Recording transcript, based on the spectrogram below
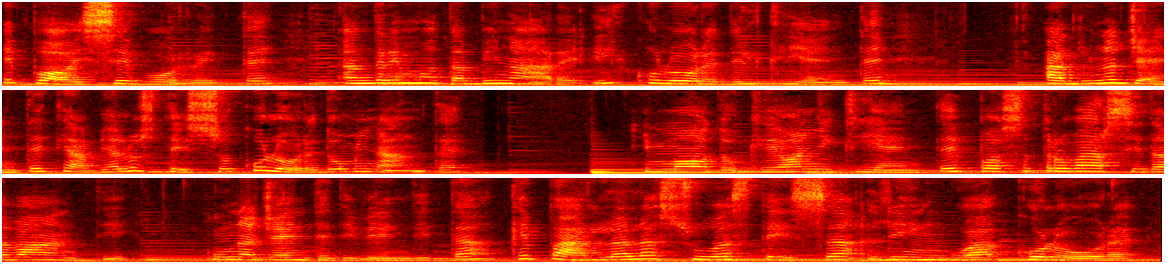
e poi se vorrete andremo ad abbinare il colore del cliente ad un agente che abbia lo stesso colore dominante, in modo che ogni cliente possa trovarsi davanti un agente di vendita che parla la sua stessa lingua colore.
